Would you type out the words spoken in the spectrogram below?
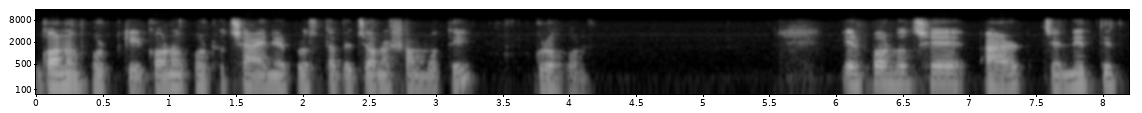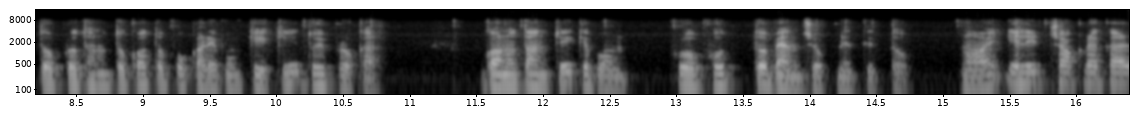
গণভোট কি? গণভোট হচ্ছে আইনের প্রস্তাবে জনসম্মতি গ্রহণ। এরপর হচ্ছে আট যে নেতৃত্ব প্রধানত কত প্রকার এবং কি কি? দুই প্রকার। গণতান্ত্রিক এবং প্রভুত্ব ব্যঞ্জক নেতৃত্ব। নয়, এলিট চক্রাকার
